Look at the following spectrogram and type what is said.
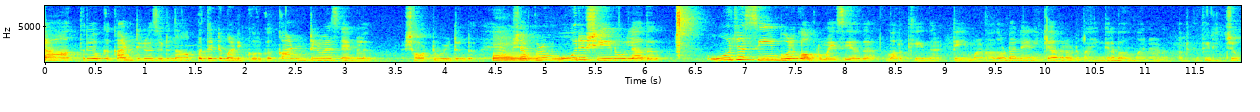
രാത്രിയൊക്കെ കണ്ടിന്യൂസ് ആയിട്ട് നാൽപ്പത്തെട്ട് മണിക്കൂറൊക്കെ കണ്ടിന്യൂസ് ഞങ്ങൾ ഷോർട്ട് പോയിട്ടുണ്ട്. പക്ഷെ അപ്പോഴും ഒരു ക്ഷീണവും ഇല്ലാതെ ഒരു സീൻ പോലും കോംപ്രമൈസ് ചെയ്യാതെ വർക്ക് ചെയ്യുന്ന ടീമാണ് അതുകൊണ്ട് തന്നെ എനിക്ക് അവരോട് ഭയങ്കര ബഹുമാനമാണ്. അവർക്ക് തിരിച്ചും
